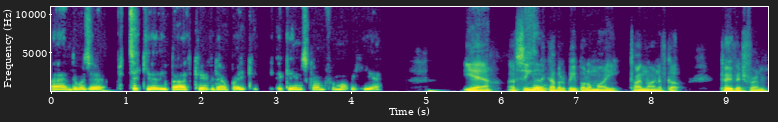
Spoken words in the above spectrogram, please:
um, there was a particularly bad COVID outbreak at Gamescom, from what we hear. Yeah, I've seen So- a couple of people on my timeline have got COVID from.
